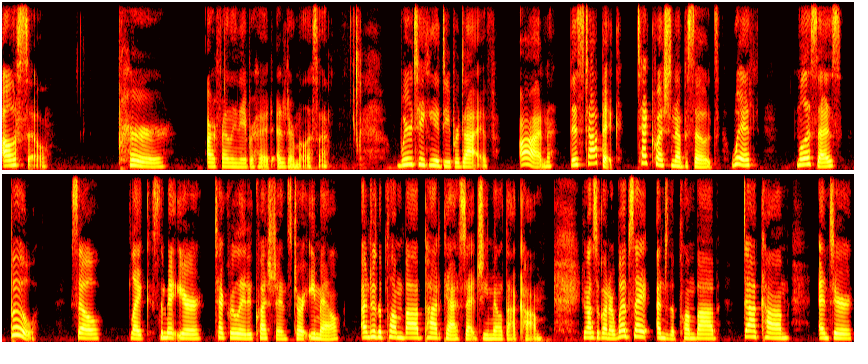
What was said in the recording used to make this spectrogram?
Also, per our friendly neighborhood editor Melissa, we're taking a deeper dive on this topic tech question episodes with Melissa's Boo. So, like, submit your tech related questions to our email under the plumbob podcast at gmail.com. You can also go on our website under the plumbob.com, enter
